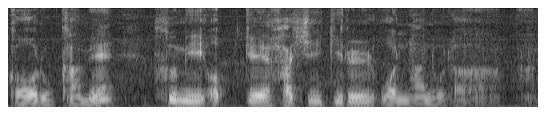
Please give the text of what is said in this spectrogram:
거룩함에 흠이 없게 하시기를 원하노라. 아멘.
